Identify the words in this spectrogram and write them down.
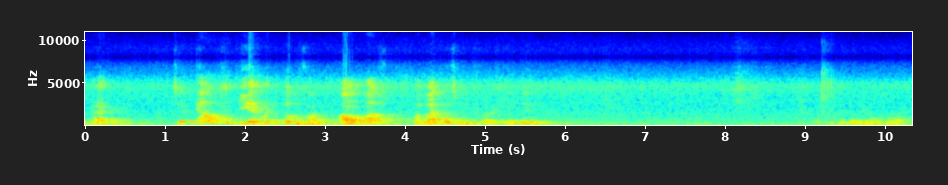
OK? So elke deur wat oop gaan, hang af van wat ons met die vorige een doen. Wat sê dit nou weer onverwacht?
